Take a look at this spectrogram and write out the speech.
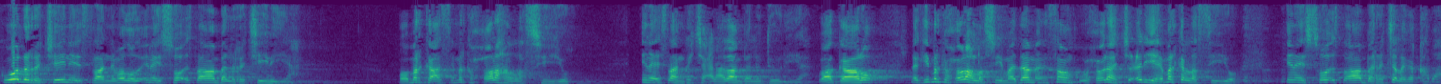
kuwo la rajaynaya islaamnimadooda inay soo islaamaan baa la rajaynaya oo markaasi marka xoolahan la siiyo inay islaamka jeclaadaan baa la doonaya. Waa gaalo laakiin marka xoolaha la siiyo maadaama insaanku uu xoolaha jecel yahay marka la siiyo inay soo islaamaan baa rajo laga qabaa.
